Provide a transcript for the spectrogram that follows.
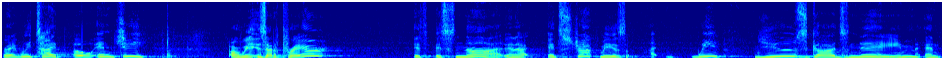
Right? We type OMG. Are we, is that a prayer? It's, it's not. And I, it struck me as I, we use God's name and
